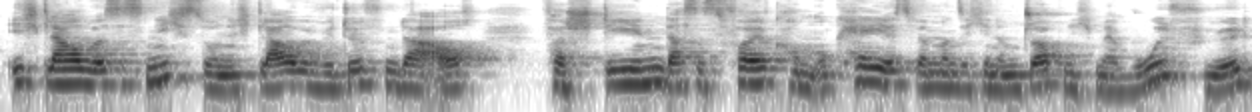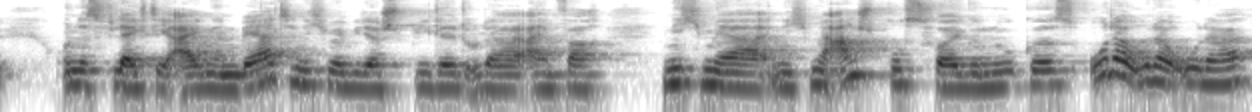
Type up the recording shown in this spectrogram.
Ich glaube, es ist nicht so. Und ich glaube, wir dürfen da auch verstehen, dass es vollkommen okay ist, wenn man sich in einem Job nicht mehr wohlfühlt und es vielleicht die eigenen Werte nicht mehr widerspiegelt oder einfach nicht mehr, nicht mehr anspruchsvoll genug ist oder, oder, oder,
